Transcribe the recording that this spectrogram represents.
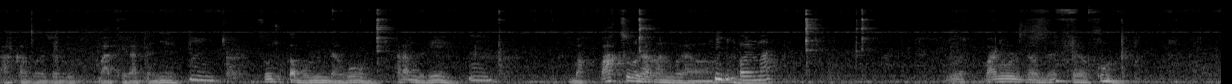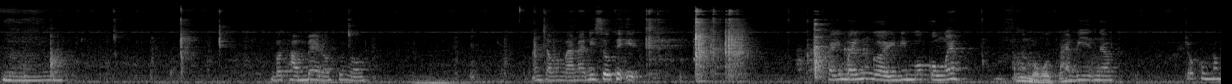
아까 뭐 저기 마트에 갔더니 음, 소주값 모른다고 사람들이 음. 막 박스로 나가는 거야 얼마? 많이 오른다는데? 그래갖고 bè nó cứ nó anh chồng bà này đi siêu thị. Thấy mấy người đi mua cùng em tại vì ờ, chỗ không năm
